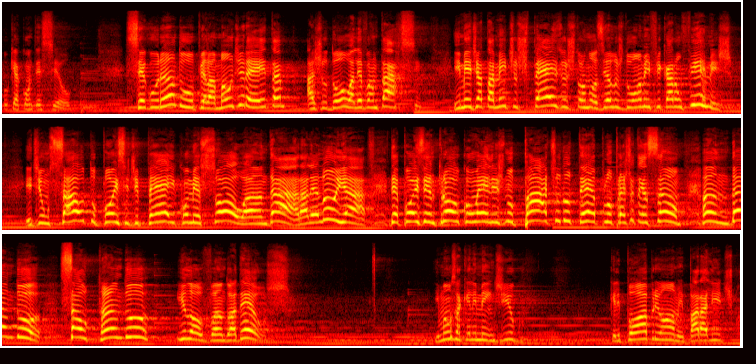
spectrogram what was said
o que aconteceu. Segurando-o pela mão direita, ajudou-o a levantar-se. Imediatamente os pés e os tornozelos do homem ficaram firmes. E de um salto pôs-se de pé e começou a andar, aleluia! Depois entrou com eles no pátio do templo, preste atenção, andando, saltando e louvando a Deus. Irmãos, aquele mendigo, aquele pobre homem paralítico,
